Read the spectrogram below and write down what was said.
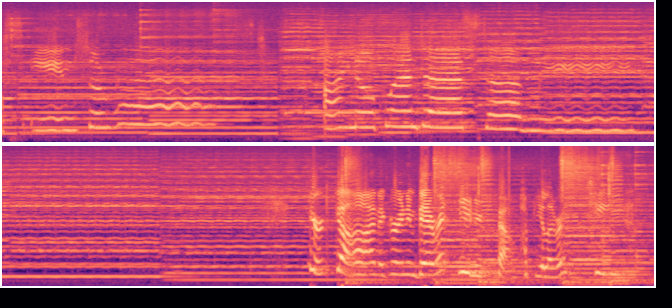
your disinterest. I know clandestinely. You're gonna grin and bear it, you newfound popularity.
